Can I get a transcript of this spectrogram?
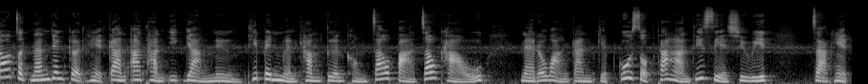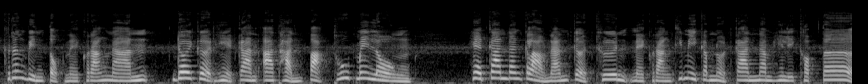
นอกจากนั้นยังเกิดเหตุการณ์อาถรรพ์อีกอย่างหนึ่ง ที่เป็นเหมือนคำเตือนของเจ้าป่าเจ้าเขา ในระหว่างการเก็บกู้ศพทหารที่เสียชีวิตจากเหตุเครื่องบินตกในครั้งนั้น โดยเกิดเหตุการณ์อาถรรพ์ปักธูปไม่ลง เหตุการณ์ดังกล่าวนั้นเกิดขึ้นในครั้งที่มีกำหนดการนำเฮลิคอปเตอร์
